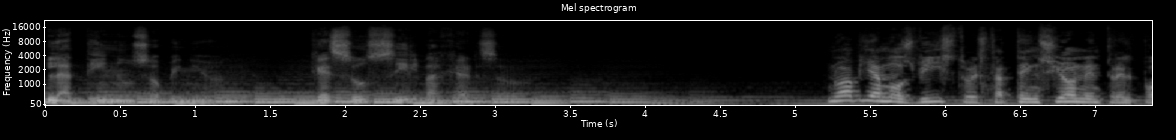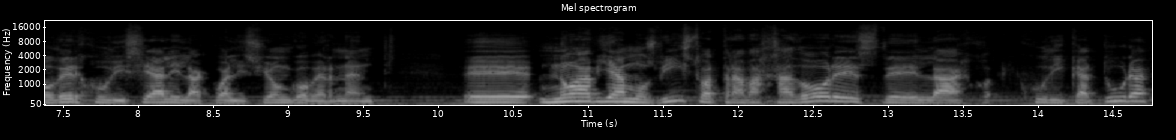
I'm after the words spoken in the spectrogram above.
Latinus Opinión. Jesús Silva Gerso. No habíamos visto esta tensión entre el Poder Judicial y la coalición gobernante. Eh, no habíamos visto a trabajadores de la judicatura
